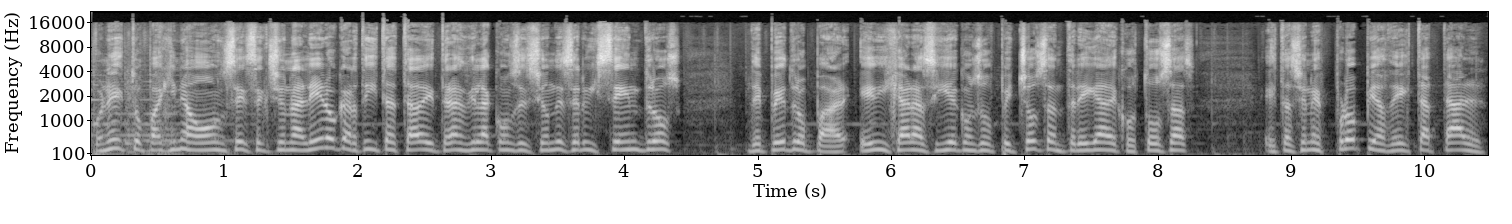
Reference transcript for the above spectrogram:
con esto, página 11, seccionalero cartista está detrás de la concesión de servicentros de Petropar. Eddie Jara sigue con sospechosa entrega de costosas estaciones propias de estatal.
